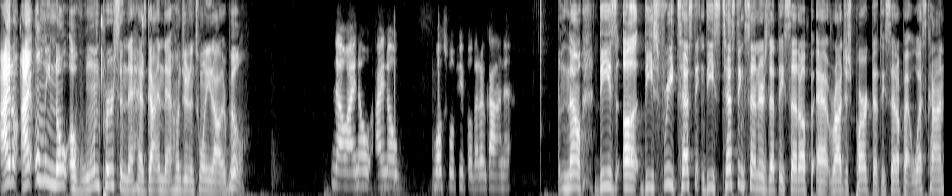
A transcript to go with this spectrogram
I don't. I only know of one person that has gotten that hundred and twenty dollar bill. no, I know, I know multiple people that have gotten it. Now these uh these free testing these testing centers that they set up at Rogers Park that they set up at WestConn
